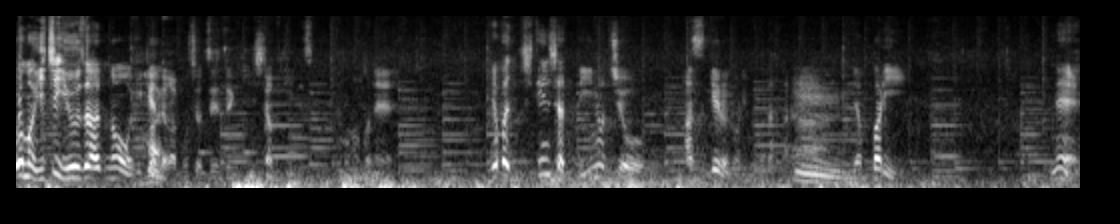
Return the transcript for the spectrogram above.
これまあ一ユーザーの意見だからもちろん全然気にしなくていいんですけど、でもなんかねやっぱり自転車って命を預ける乗り物だから、うん。やっぱりね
